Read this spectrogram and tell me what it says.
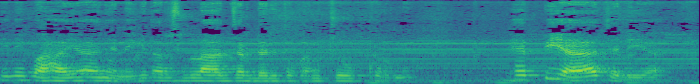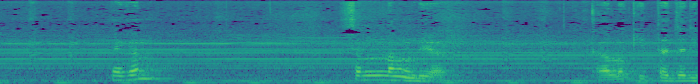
ini bahayanya nih kita harus belajar dari tukang cukur nih. Happy aja dia. Ya kan? Seneng dia. Kalau kita jadi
